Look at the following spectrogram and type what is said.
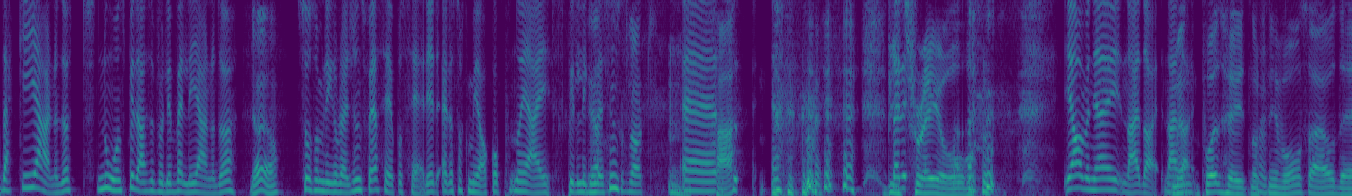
Det er ikke hjernedødt. Noen spill er selvfølgelig veldig hjernedøde, Ja, ja. sånn som League of Legends, for jeg ser jo på serier, eller snakker med Jakob når jeg spiller League Ja, of så klart. Eh, Hæ? så, Betrayal. ja, men jeg Nei da. Nei, da. Men på et høyt nok nivå så er jo det,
